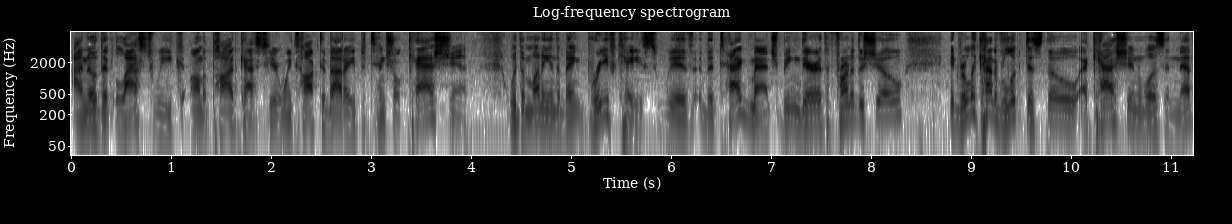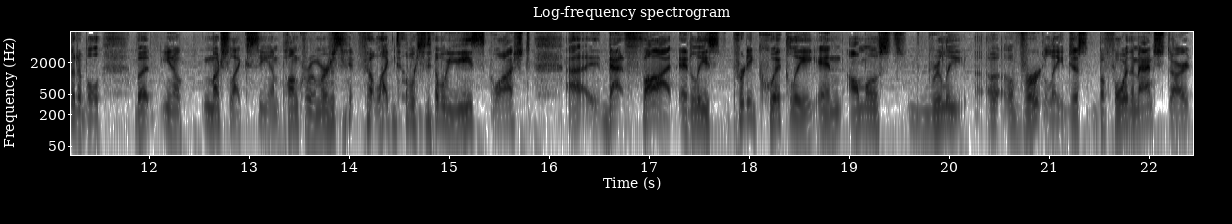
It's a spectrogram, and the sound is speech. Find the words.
I know that last week on the podcast here we talked about a potential cash in with the Money in the Bank briefcase, with the tag match being there at the front of the show. It really kind of looked as though a cash in was inevitable, but you know, much like CM Punk rumors, it felt like WWE squashed uh, that thought at least pretty quickly and almost really uh, overtly just before the match start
